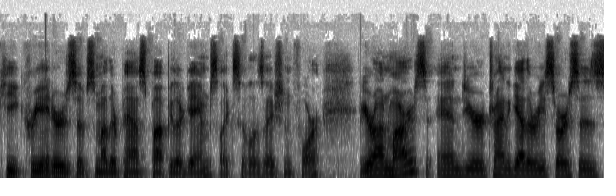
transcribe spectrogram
key creators of some other past popular games like Civilization 4. You're on Mars and you're trying to gather resources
